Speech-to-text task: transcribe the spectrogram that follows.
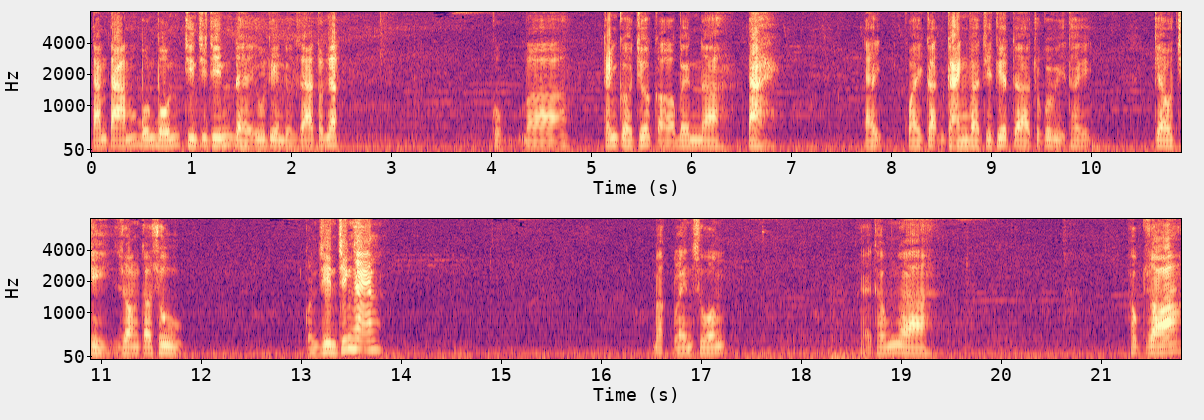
88 44 999 để ưu tiên được giá tốt nhất. Cụm uh, ờ, cánh cửa trước ở bên uh, tài. Đấy, quay cận cảnh và chi tiết uh, cho quý vị thấy keo chỉ gioăng cao su. Còn zin chính hãng. Bậc lên xuống. Hệ thống uh, hốc gió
